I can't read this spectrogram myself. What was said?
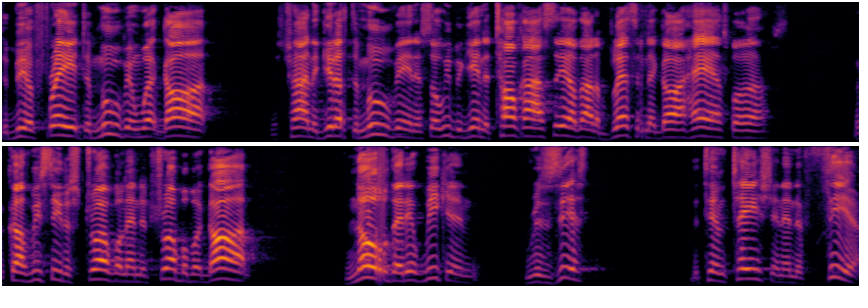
to be afraid to move in what God is trying to get us to move in. And so we begin to talk ourselves out of blessing that God has for us because we see the struggle and the trouble. But God knows that if we can resist the temptation and the fear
